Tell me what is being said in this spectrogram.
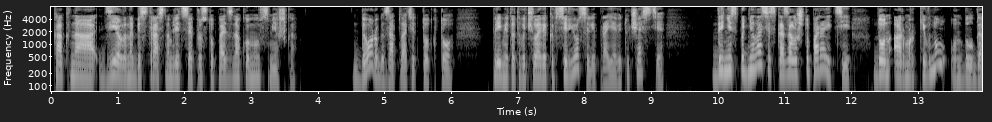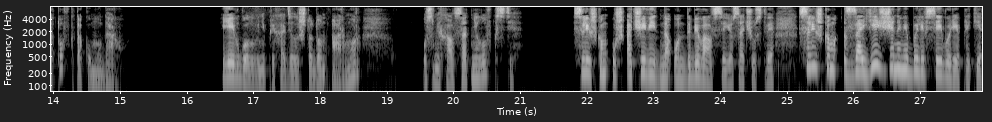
как на дело на бесстрастном лице проступает знакомая усмешка. Дорого заплатит тот, кто примет этого человека всерьез или проявит участие. Денис поднялась и сказала, что пора идти. Дон Армор кивнул, он был готов к такому удару. Ей в голову не приходило, что Дон Армор усмехался от неловкости. Слишком уж очевидно он добивался ее сочувствия, слишком заезженными были все его реплики.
